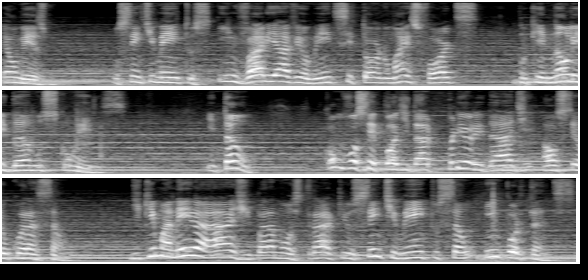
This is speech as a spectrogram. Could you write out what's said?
é o mesmo os sentimentos invariavelmente se tornam mais fortes porque não lidamos com eles. Então, como você pode dar prioridade ao seu coração? De que maneira age para mostrar que os sentimentos são importantes?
